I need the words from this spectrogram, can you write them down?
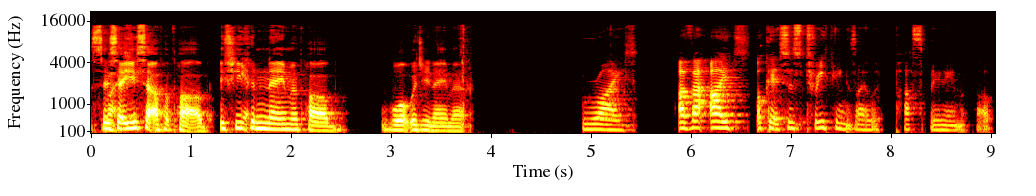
so say you set up a pub, if you Yeah. could name a pub, what would you name it? Right. I've, I'd, okay, so there's three things I would possibly name a pub.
